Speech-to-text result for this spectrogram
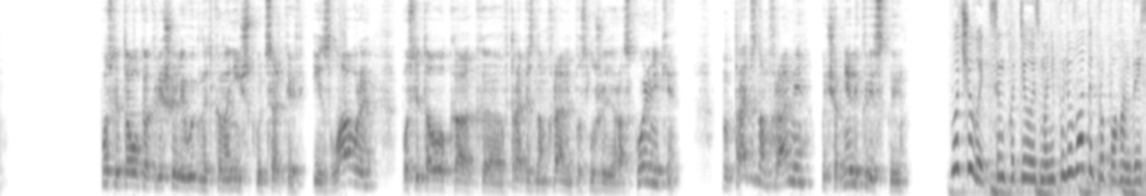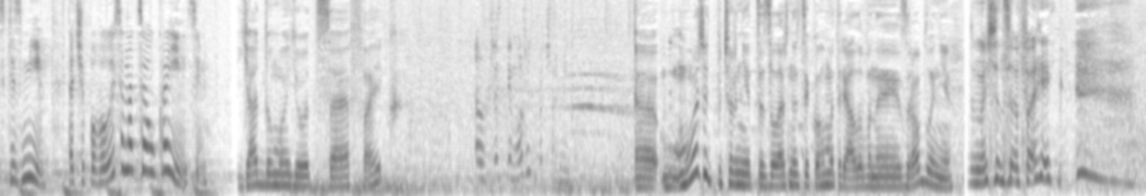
После того, как решили выгнать каноническую церковь из лавры, после того, как э, в трапезном храме послужили раскольники, на трапезном храме почернели кресты. Вочевидь, цим хотіли зманіпулювати пропагандистські змі. Та чи повелися на це українці? Я думаю, це фейк. Але хрести можуть почорніти. Е, можуть почорніти залежно з якого матеріалу вони зроблені. Думаю, що це фейк.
